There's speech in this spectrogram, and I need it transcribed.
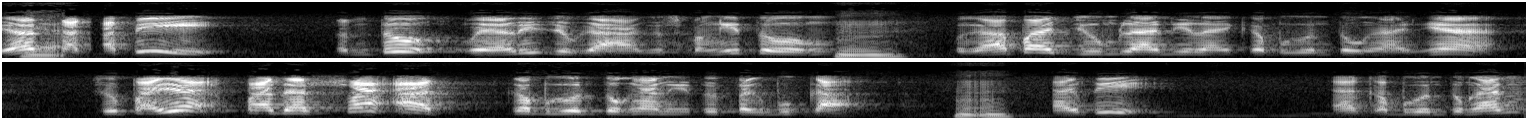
Ya, ya. tapi tentu Welly juga harus menghitung hmm. berapa jumlah nilai keberuntungannya supaya pada saat keberuntungan itu terbuka. Mm-hmm. Nanti uh, keberuntungan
